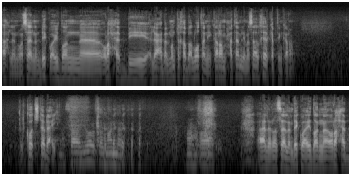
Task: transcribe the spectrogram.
أهلا وسهلا بك وأيضا آه، أرحب بلاعب المنتخب الوطني كرم حتاملي مساء الخير كابتن كرم. الكوتش تبعي. مساء النور أستاذ مهند. أهلا وسهلا بك وأيضا أرحب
